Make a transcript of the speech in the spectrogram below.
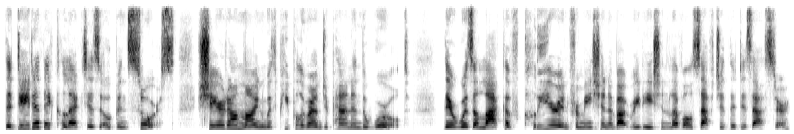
The data they collect is open source, shared online with people around Japan and the world. There was a lack of clear information about radiation levels after the disaster,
